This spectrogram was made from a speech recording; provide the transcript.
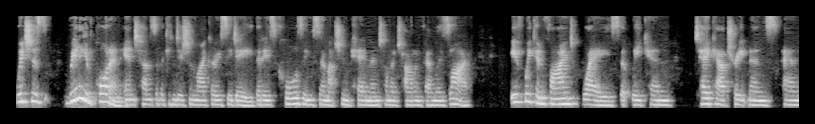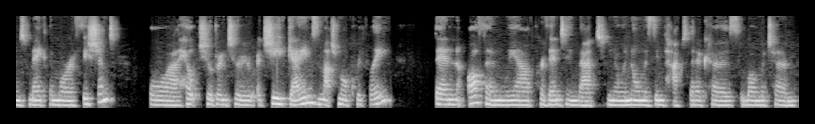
which is really important in terms of a condition like OCD that is causing so much impairment on a child and family's life. If we can find ways that we can take our treatments and make them more efficient or help children to achieve gains much more quickly, then often we are preventing that you know enormous impact that occurs longer term.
